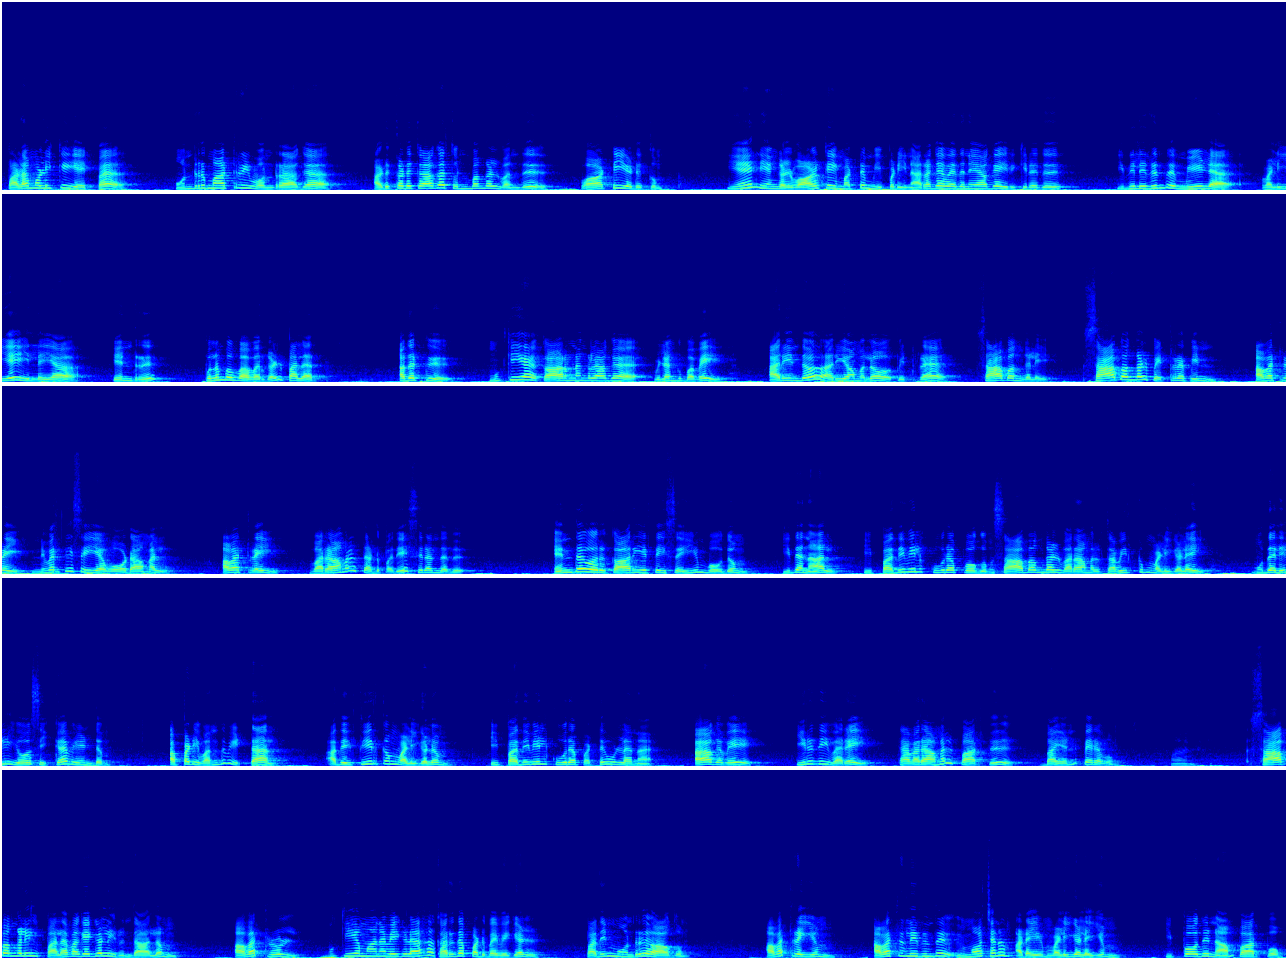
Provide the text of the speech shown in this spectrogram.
பழமொழிக்கு ஏற்ப ஒன்று மாற்றி ஒன்றாக அடுக்கடுக்காக துன்பங்கள் வந்து வாட்டி எடுக்கும். ஏன் எங்கள் வாழ்க்கை மட்டும் இப்படி நரக வேதனையாக இருக்கிறது? இதிலிருந்து மீள வழியே இல்லையா? என்று புலம்புபவர்கள் பலர். அதற்கு முக்கிய காரணங்களாக விளங்குபவை அறிந்தோ அறியாமலோ பெற்ற சாபங்களே. சாபங்கள் பெற்ற பின் அவற்றை நிவர்த்தி செய்ய ஓடாமல் அவற்றை வராமல் தடுப்பதே சிறந்தது. எந்த ஒரு காரியத்தை செய்யும் போதும் இதனால் இப்பதிவில் கூறப்போகும் சாபங்கள் வராமல் தவிர்க்கும் வழிகளை முதலில் யோசிக்க வேண்டும். அப்படி வந்துவிட்டால் அதை தீர்க்கும் வழிகளும் இப்பதிவில் கூறப்பட்டு உள்ளன. ஆகவே இறுதி வரை தவறாமல் பார்த்து பயன் பெறவும். சாபங்களில் பல வகைகள் இருந்தாலும் அவற்றுள் முக்கியமானவைகளாக கருதப்படுபவைகள் பதிமூன்று ஆகும். அவற்றையும் அவற்றிலிருந்து விமோச்சனம் அடையும் வழிகளையும் இப்போது நாம் பார்ப்போம்.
